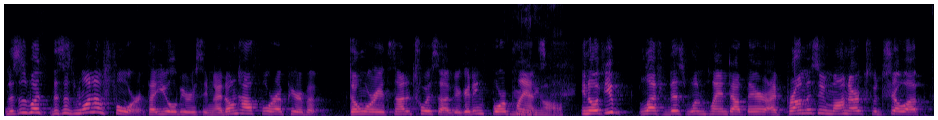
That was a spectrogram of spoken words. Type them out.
this is what, this is one of four that you'll be receiving. I don't have four up here, but don't worry, it's not a choice of. You're getting 4 plants. Getting you know, if you left this one plant out there, I promise you monarchs would show up.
